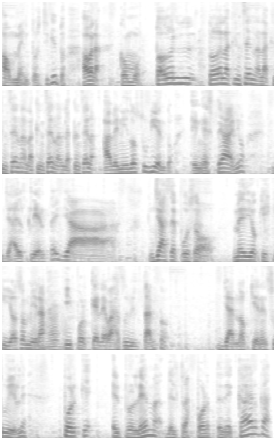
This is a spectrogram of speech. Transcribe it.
aumentos chiquitos. Ahora, como toda la quincena, la quincena, la quincena, la quincena ha venido subiendo en este año, ya el cliente ya, ya se puso medio quisquilloso, mira, ¿y por qué le vas a subir tanto? Ya no quieren subirle, porque el problema del transporte de carga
